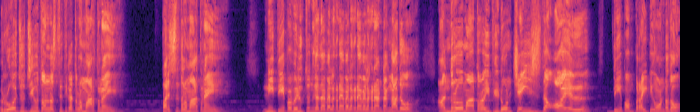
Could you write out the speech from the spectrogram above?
రోజు జీవితంలో స్థితిగతులు మారుతున్నాయి. పరిస్థితులు మారుతున్నాయి. నీ దీపం వెలుగుతుంది కదా వెలగనే వెలగనే వెలగనే అంటాం కాదు. అందులో మాత్రం if you don't change the oil దీపం బ్రైట్గా ఉండదు.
